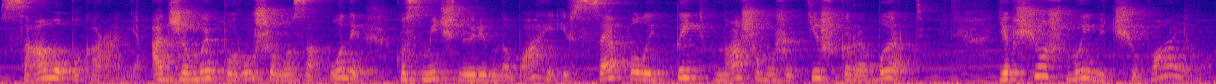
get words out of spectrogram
самопокарання, адже ми порушимо закони космічної рівноваги і все полетить в нашому житті шкереберть. Якщо ж ми відчуваємо,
